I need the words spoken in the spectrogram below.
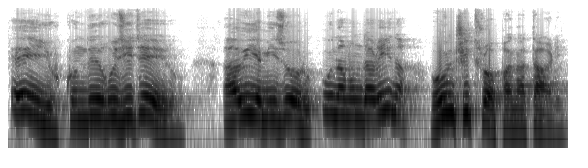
E io con del aveva misuro una mandarina o un citroppo a Natale.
